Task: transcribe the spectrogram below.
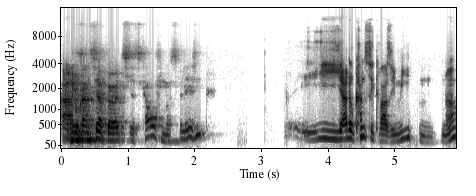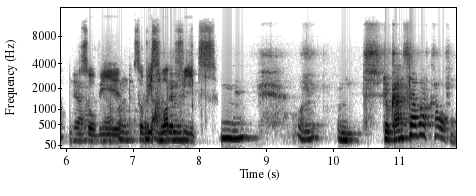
Du ähm, kannst ja Birds jetzt kaufen, hast du gelesen? Ja, du kannst sie quasi mieten, ne? Ja, so wie, ja, und, so wie Swap-Feeds. Mhm. Und, und du kannst sie aber auch kaufen.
